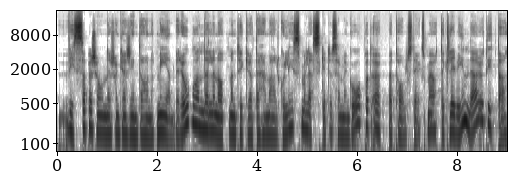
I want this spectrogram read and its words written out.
vissa personer som kanske inte har något medberoende eller något men tycker att det här med alkoholism är läskigt. Och så men gå på ett öppet tolvstegsmöte, kliv in där och titta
